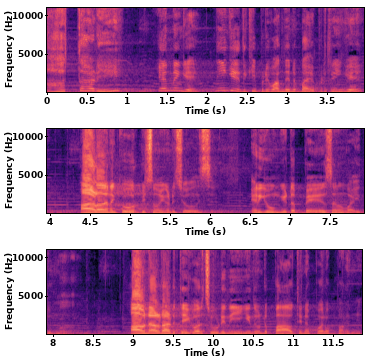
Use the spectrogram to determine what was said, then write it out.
ആത്താടി എന്നെങ്കേ? നീങ്ക ഇതിക്ക് ഇപ്പടി വന്നതിന് ഭയപ്പെടുത്തീങ്കേ? ആളവനെ കൂർപ്പിച്ച് നോക്കിക്കൊണ്ട് ചോദിച്ചു. എനിക്ക് ഉങ്കിട്ട പേഴ്സണൽ വൈദ്യുമ്മ അവൻ അവളുടെ അടുത്തേക്ക് കുറച്ചുകൂടി നീങ്ങിന്നുകൊണ്ട് പാവത്തിനെ പോലെ പറഞ്ഞു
